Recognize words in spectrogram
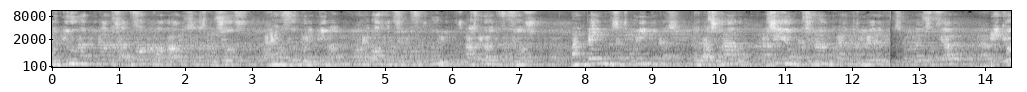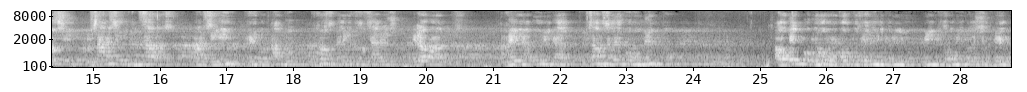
continúan aplicándose as reformas laborales e das pensións a negociación colectiva, o recorte nos servicios públicos, as privatizacións, mantén as políticas ocasionaron, e siguen ocasionando grandes niveles de desigualdade social e que hoxe están a ser utilizadas para seguir recortando os nosos dereitos sociales e laborales. A media pública estamos a ver como aumenta ao tempo que non recortes veñen de camino mentre aumento de desemprego,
